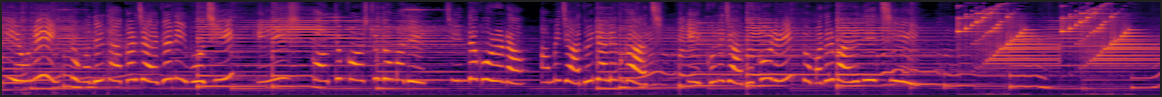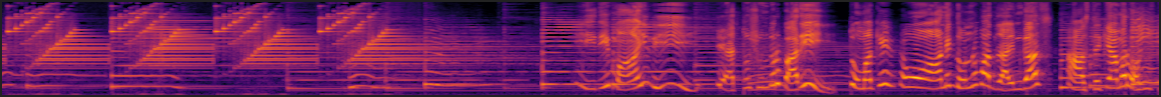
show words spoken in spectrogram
কেউ নেই? তোমাদের থাকার জায়গা নেই বুঝি? ইস কত কষ্ট তোমাদের। চিন্তা করো না জাদুই ডালিম গাছ। এক্ষুনি জাদু করে তোমাদের বাড়ি দিচ্ছি। ইরি মাইরি এত সুন্দর বাড়ি। তোমাকে ও অনেক ধন্যবাদ রাইম গাছ। আজ থেকে আমার অসুস্থ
